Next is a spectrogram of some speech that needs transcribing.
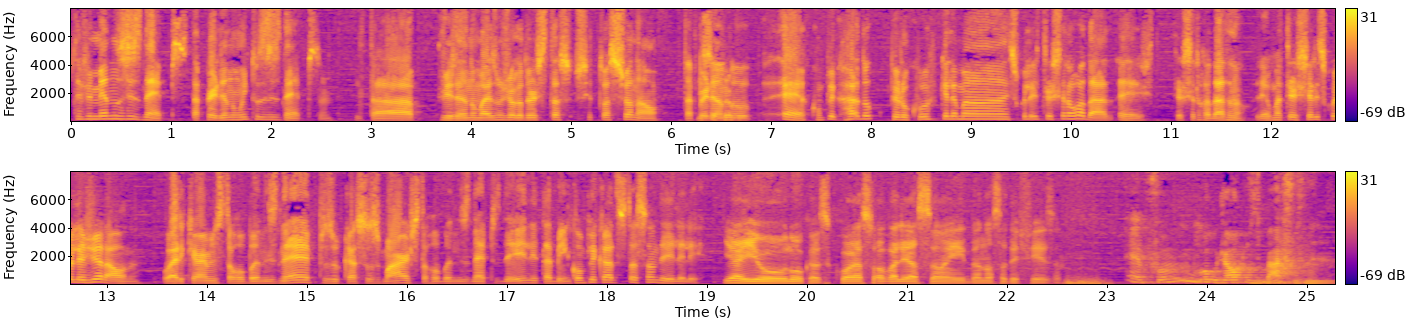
teve menos snaps. Tá perdendo muitos snaps, né? Ele tá virando mais um jogador situa- situacional. Tá Isso é perdendo. É, complicado pelo cu porque ele é uma escolha de terceira rodada. É, terceira rodada não. Ele é uma terceira escolha geral, né? O Eric Arms tá roubando snaps, o Cassius Marsh tá roubando snaps dele. Tá bem complicada a situação dele ali. E aí, ô Lucas, qual é a sua avaliação aí da nossa defesa? É, foi um jogo de altos e baixos, né?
